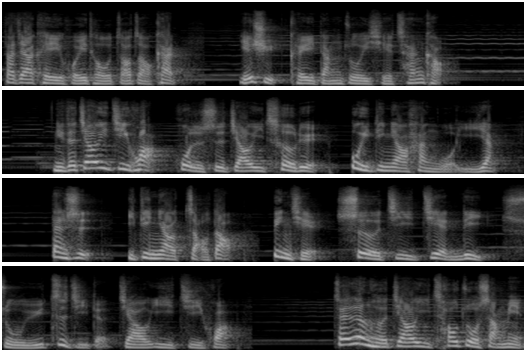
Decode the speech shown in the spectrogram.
大家可以回头找找看，也许可以当做一些参考。你的交易计划或者是交易策略。不一定要和我一样，但是一定要找到并且设计建立属于自己的交易计划，在任何交易操作上面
